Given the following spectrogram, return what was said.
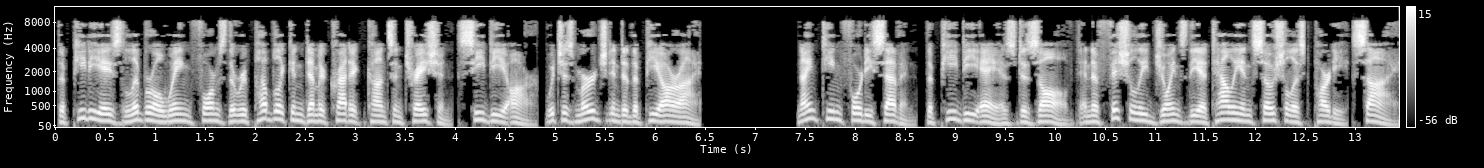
the PDA's liberal wing forms the Republican Democratic Concentration (CDR), which is merged into the PRI. 1947, the PDA is dissolved and officially joins the Italian Socialist Party (SI).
